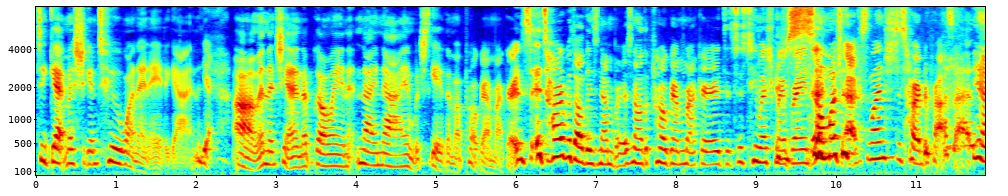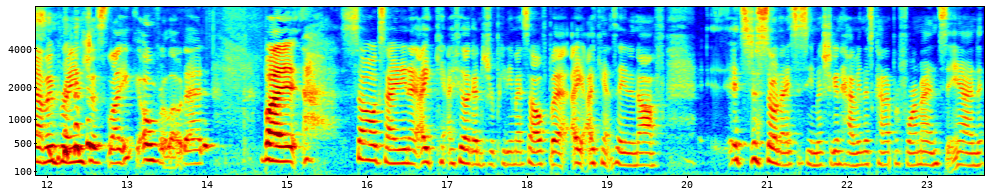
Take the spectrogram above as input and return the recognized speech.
to get Michigan to 198 again. Yeah. Um, and then she ended up going 99, which gave them a program record. It's, it's hard with all these numbers and all the program records. It's just too much for my brain. so much excellence, it's just hard to process. yeah, my brain's just like overloaded. But so exciting. I, I can't I feel like I'm just repeating myself, but I, I can't say it enough. It's just so nice to see Michigan having this kind of performance and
